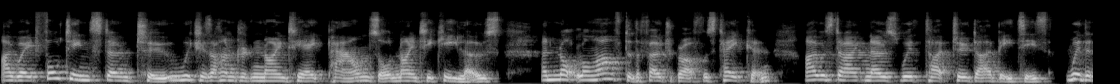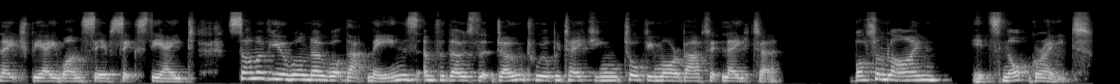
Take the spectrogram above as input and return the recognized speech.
I weighed 14 stone 2, which is 198 pounds or 90 kilos. And not long after the photograph was taken, I was diagnosed with type 2 diabetes with an HbA1c of 68. Some of you will know what that means. And for those that don't, we'll be taking, talking more about it later. Bottom line, it's not great.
